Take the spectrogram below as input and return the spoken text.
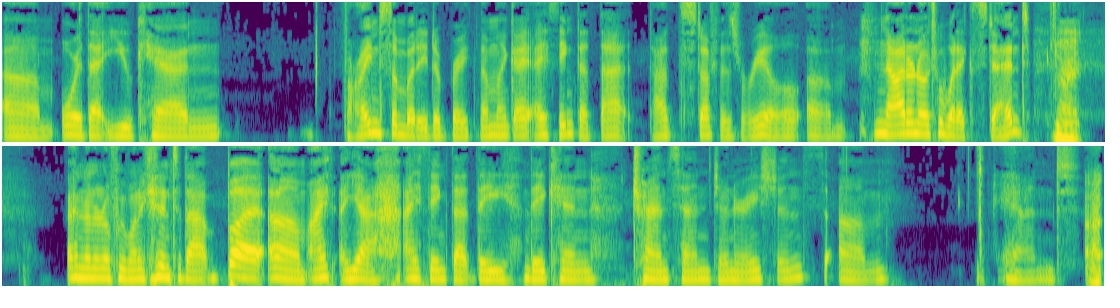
um, or that you can find somebody to break them. Like I, I think that, that that stuff is real. Um, now I don't know to what extent, right. and I don't know if we want to get into that, but um, I yeah, I think that they they can transcend generations. Um, and I,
